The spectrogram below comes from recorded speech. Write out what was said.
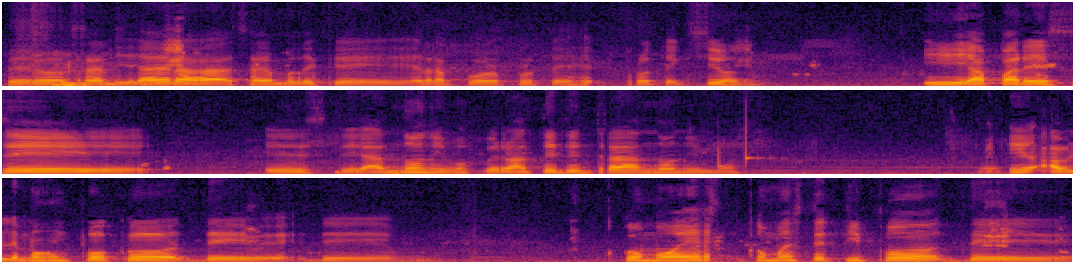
pero en realidad era, sabemos de que era por prote- protección. Y aparece este, Anonymous, pero antes de entrar a Anonymous, eh, hablemos un poco de, de cómo es cómo este tipo de,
